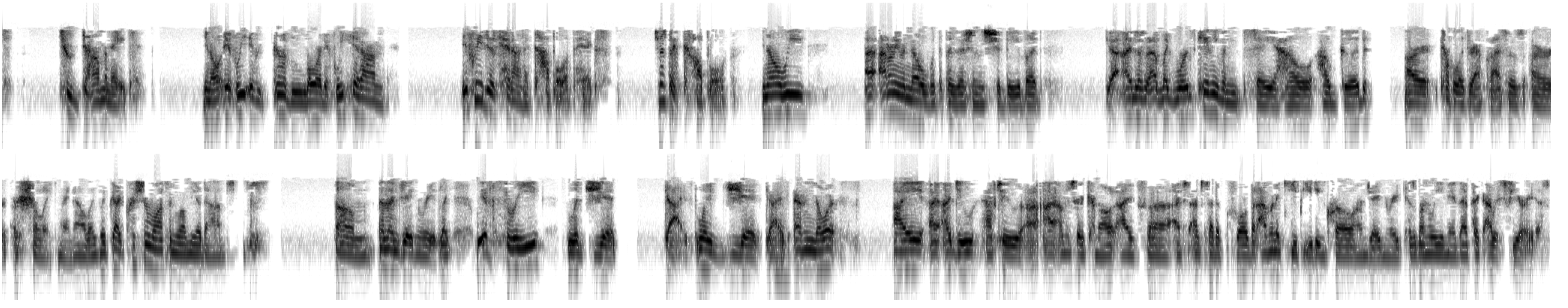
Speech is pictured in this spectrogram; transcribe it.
to dominate. You know, if we, if good lord, if we hit on, if we just hit on a couple of picks, just a couple, you know, we, I, I don't even know what the positions should be, but yeah, I just I, like words can't even say how how good our couple of draft classes are are showing right now. Like we've got Christian Watson, Romeo Doubs, um, and then Jayden Reed. Like we have three legit guys, legit guys. And you know what? I, I, I do have to. Uh, I, I'm just going to come out. I've, uh, I've I've said it before, but I'm going to keep eating crow on Jayden Reed because when we made that pick, I was furious.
